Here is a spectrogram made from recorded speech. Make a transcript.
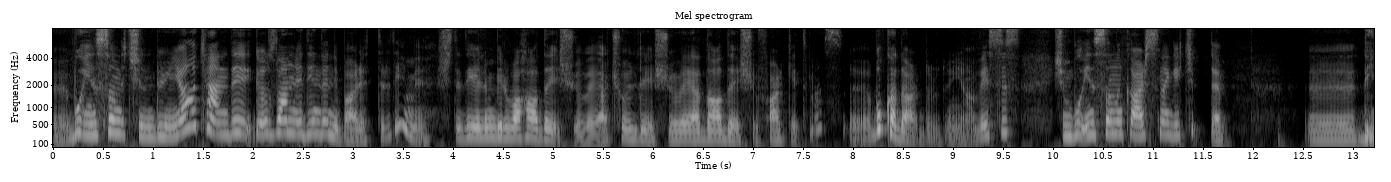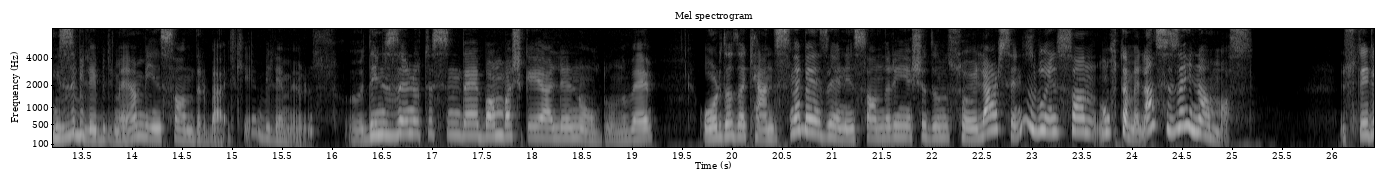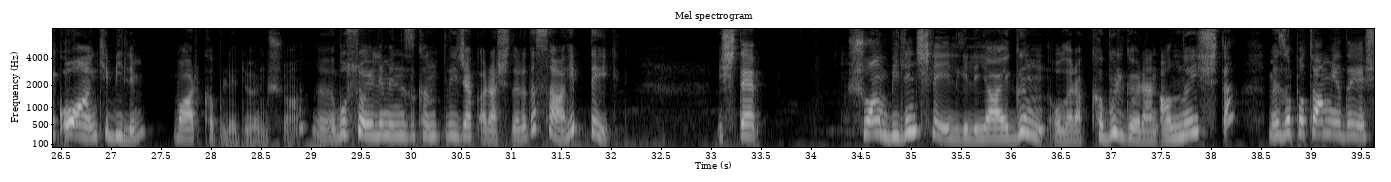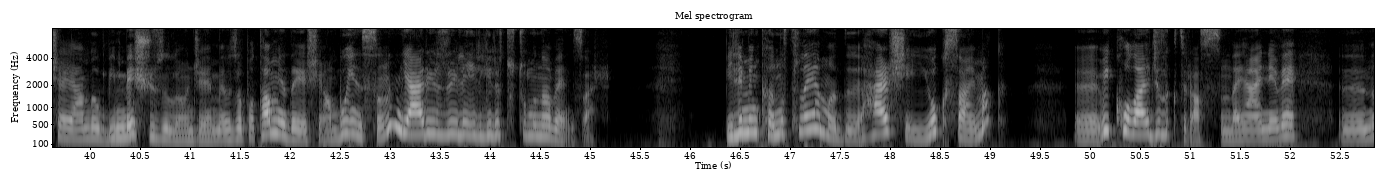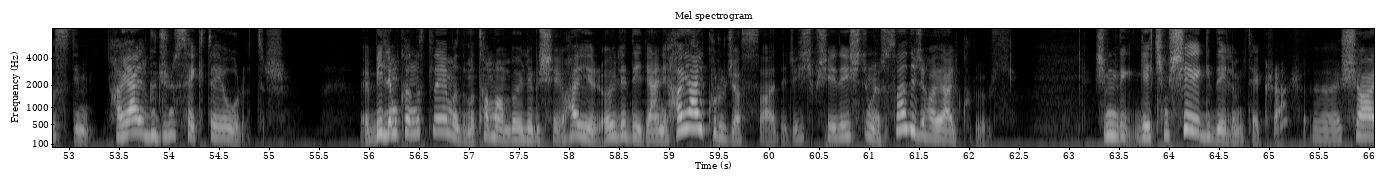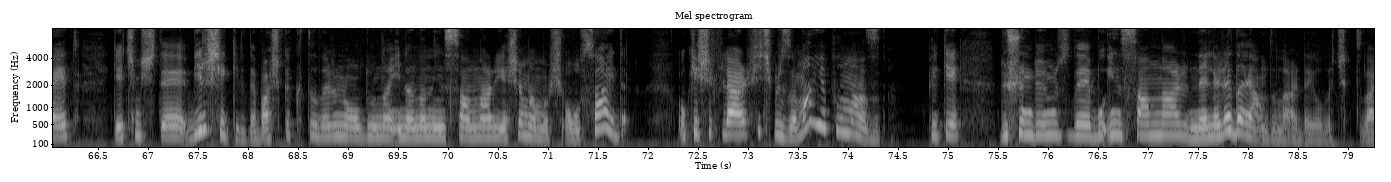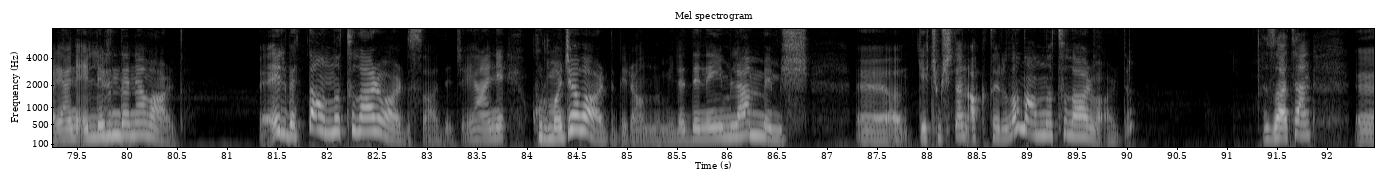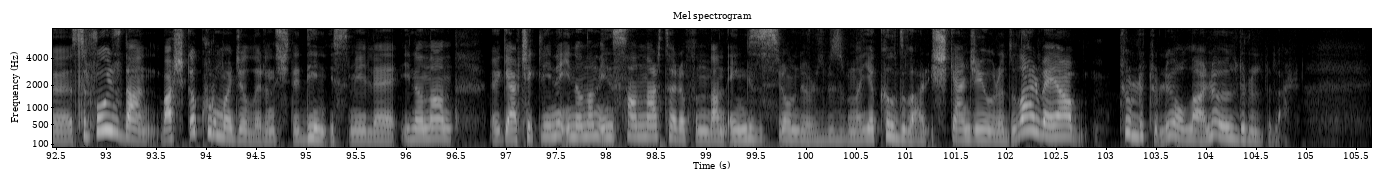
E, bu insan için dünya kendi gözlemlediğinden ibarettir değil mi? İşte diyelim bir vahada yaşıyor veya çölde yaşıyor veya dağda yaşıyor fark etmez. E, bu kadardır dünya ve siz şimdi bu insanın karşısına geçip de e, denizi bile bilmeyen bir insandır belki bilemiyoruz. E, denizlerin ötesinde bambaşka yerlerin olduğunu ve orada da kendisine benzeyen insanların yaşadığını söylerseniz bu insan muhtemelen size inanmaz. Üstelik o anki bilim var kabul ediyorum şu an. E, bu söylemenizi kanıtlayacak araçlara da sahip değil. İşte şu an bilinçle ilgili yaygın olarak kabul gören anlayışta Mezopotamya'da yaşayan bu 1500 yıl önce Mezopotamya'da yaşayan bu insanın yeryüzüyle ilgili tutumuna benzer. Bilimin kanıtlayamadığı her şeyi yok saymak e, bir kolaycılıktır aslında yani ve e, nasıl diyeyim hayal gücünü sekteye uğratır. E, bilim kanıtlayamadı mı? Tamam böyle bir şey. Hayır öyle değil. Yani hayal kuracağız sadece. Hiçbir şey değiştirmiyoruz. Sadece hayal kuruyoruz. Şimdi geçmişe gidelim tekrar. Şayet geçmişte bir şekilde başka kıtaların olduğuna inanan insanlar yaşamamış olsaydı o keşifler hiçbir zaman yapılmazdı. Peki düşündüğümüzde bu insanlar nelere dayandılar da yola çıktılar? Yani ellerinde ne vardı? Ve elbette anlatılar vardı sadece. Yani kurmaca vardı bir anlamıyla. Deneyimlenmemiş, e, geçmişten aktarılan anlatılar vardı. Zaten e, sırf o yüzden başka kurmacaların işte din ismiyle inanan, e, gerçekliğine inanan insanlar tarafından Engizisyon diyoruz biz buna yakıldılar, işkenceye uğradılar veya türlü türlü yollarla öldürüldüler.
